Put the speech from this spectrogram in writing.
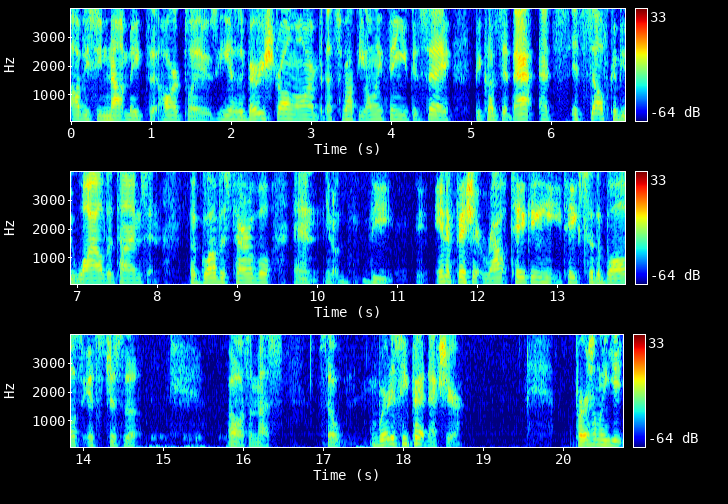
obviously not make the hard plays. He has a very strong arm, but that's about the only thing you could say because that that itself can be wild at times, and the glove is terrible, and you know the inefficient route taking he takes to the balls. It's just a oh, it's a mess. So where does he fit next year? Personally,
